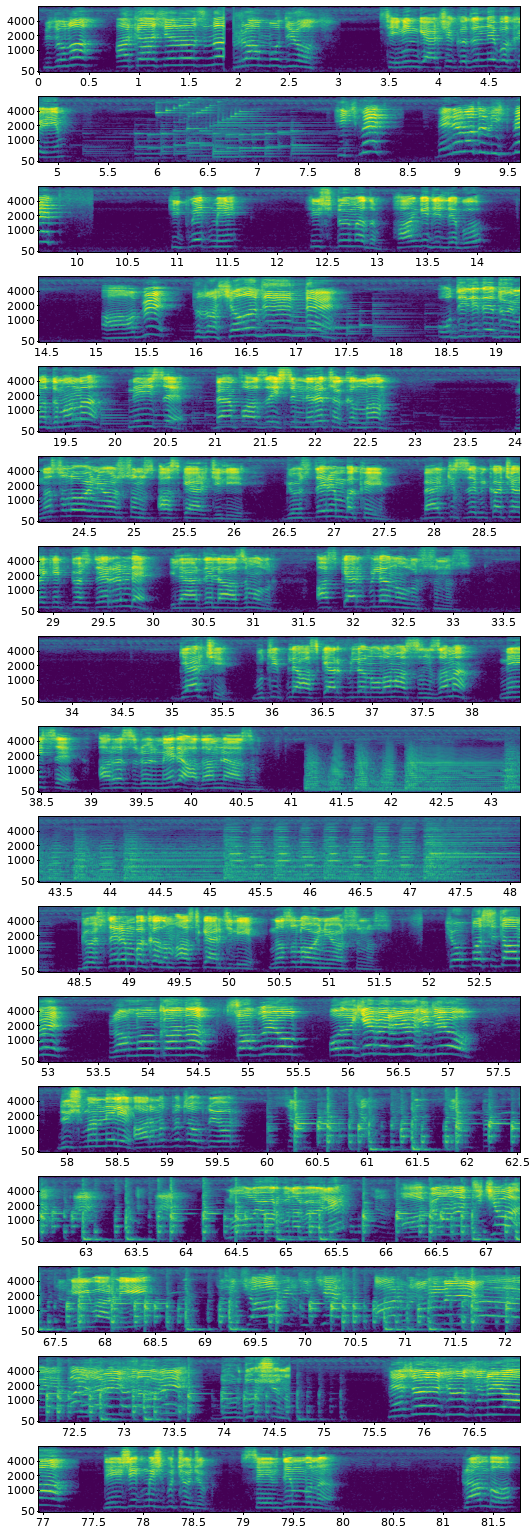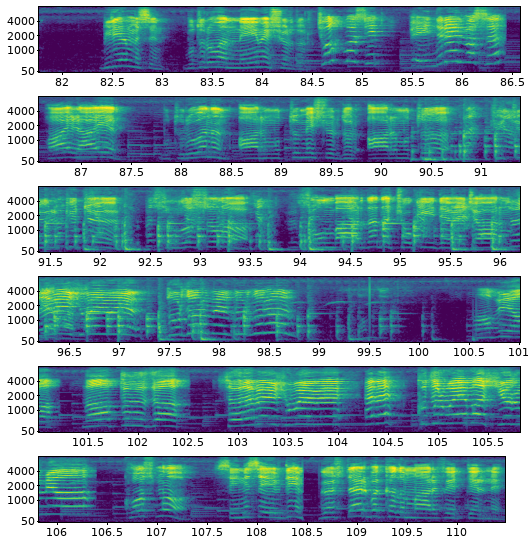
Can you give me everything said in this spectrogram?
Biz ona arkadaşlar arasında Rambo diyoruz. Senin gerçek adın ne bakayım? Hikmet mi? Hiç duymadım. Hangi dilde bu? Abi tıraşalı dilinde. O dili de duymadım ama neyse ben fazla isimlere takılmam. Nasıl oynuyorsunuz askerciliği? Gösterin bakayım. Belki size birkaç hareket gösteririm de ileride lazım olur. Asker filan olursunuz. Gerçi bu tiple asker filan olamazsınız ama neyse ara sıra ölmeye de adam lazım. Askerciliği. Nasıl oynuyorsunuz? Çok basit abi. Rambo'nun kanına saplıyorum. O da geberiyor gidiyor. Düşmanın eli armut mu topluyor? Ne meşhurdur? Çok basit. Peynir helvası. Hayır hayır. Bu Truva'nın armutu meşhurdur. Armutu. Kütür kütür. Sulu sulu. Sonbaharda da çok iyi deveci armutu Söylemeyin şu yapar. meyveyi. Durdurun beni durdurun. Abi ya ne yaptınız ya? Söylemeyin şu meyveyi. Hemen kudurmaya başlıyorum ya. Kosmo, seni sevdim. Göster bakalım marifetlerini.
